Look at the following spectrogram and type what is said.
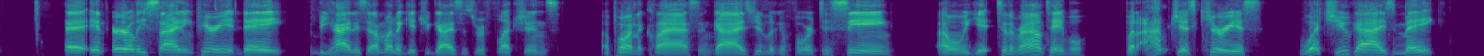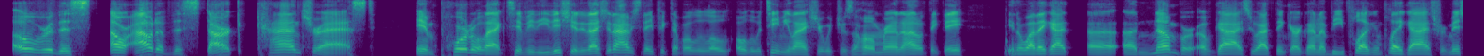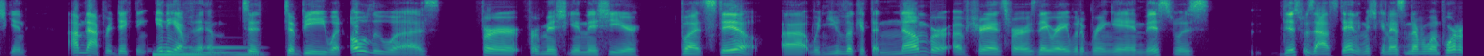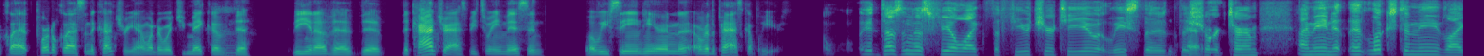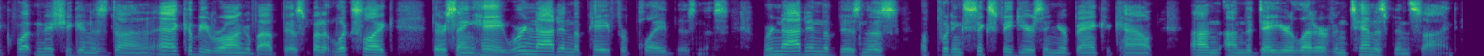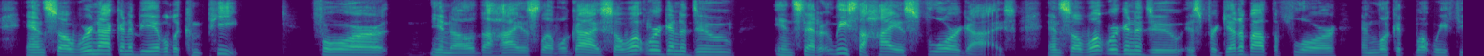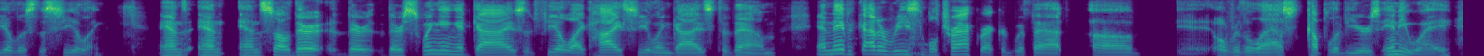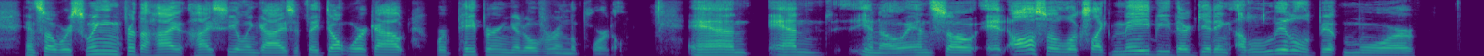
an early signing period day behind us. I'm going to get you guys' reflections upon the class and guys you're looking forward to seeing uh, when we get to the roundtable. But I'm just curious what you guys make over this or out of the stark contrast in portal activity this year. Last year, obviously, they picked up Olu, Oluwatimi last year, which was a home run. I don't think they, you know, while they got uh, a number of guys who I think are going to be plug and play guys for Michigan, I'm not predicting any of them to to be what Olu was for for Michigan this year. But still, uh, when you look at the number of transfers they were able to bring in, this was this was outstanding. Michigan has the number one portal class portal class in the country. I wonder what you make of mm-hmm. the the you know the the the contrast between this and what we've seen here in the, over the past couple years it doesn't this feel like the future to you at least the the yes. short term? I mean it, it looks to me like what michigan has done i could be wrong about this but it looks like they're saying hey we're not in the pay for play business. We're not in the business of putting six figures in your bank account on on the day your letter of intent has been signed. And so we're not going to be able to compete for you know the highest level guys. So what we're going to do instead, or at least the highest floor guys. And so what we're going to do is forget about the floor and look at what we feel is the ceiling. And and and so they're they're they're swinging at guys that feel like high ceiling guys to them, and they've got a reasonable track record with that uh, eh, over the last couple of years anyway. And so we're swinging for the high high ceiling guys. If they don't work out, we're papering it over in the portal. And and you know and so it also looks like maybe they're getting a little bit more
